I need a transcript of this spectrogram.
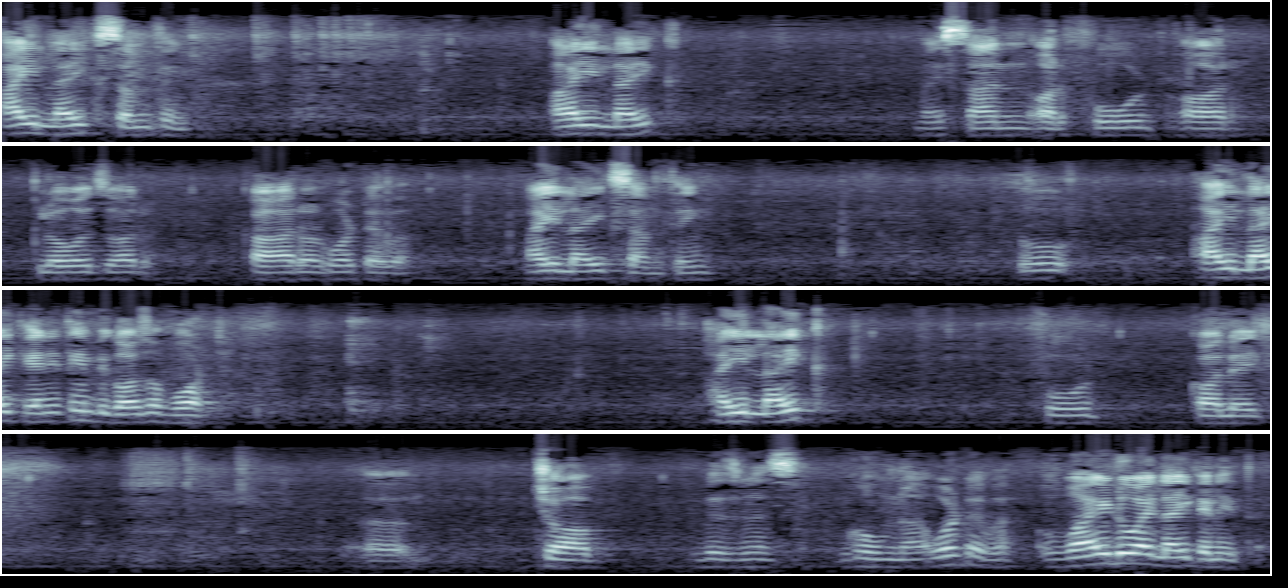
I like something. I like my son or food or clothes or car or whatever. I like something. So I like anything because of what? I like food, college, uh, job, business, ghumna, whatever. Why do I like anything?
